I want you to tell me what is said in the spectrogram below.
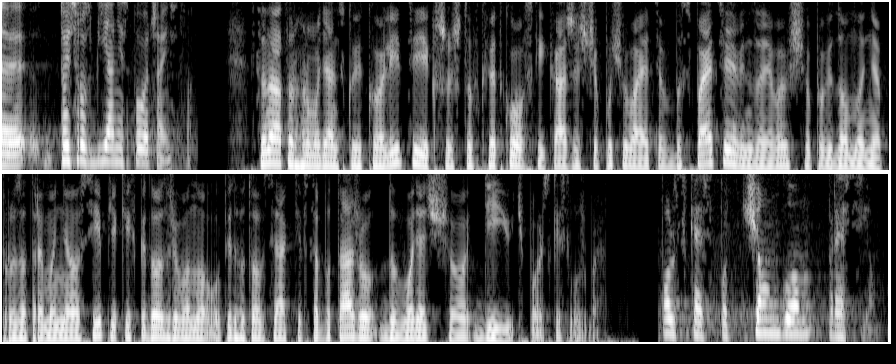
to jest rozbijanie społeczeństwa. Сенатор громадянської коаліції Кшиштоф Квятковський каже, що почувається в безпеці. Він заявив, що повідомлення про затримання осіб, яких підозрювано у підготовці актів саботажу, доводять, що діють польські служби. Польська з почонгом ciągłą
